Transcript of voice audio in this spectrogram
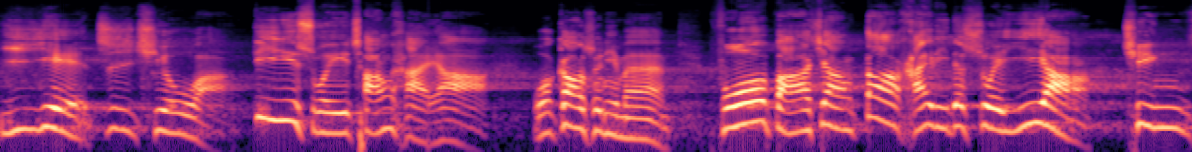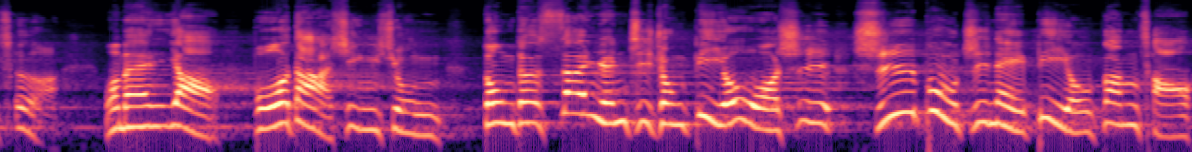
一叶知秋啊，滴水长海啊！我告诉你们，佛法像大海里的水一样清澈。我们要博大心胸。懂得三人之中必有我师，十步之内必有芳草。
